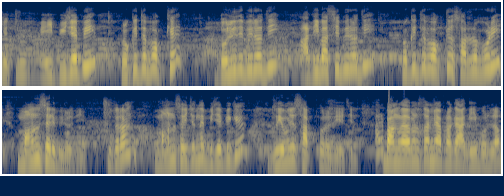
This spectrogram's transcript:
যে এই বিজেপি প্রকৃতপক্ষে দলিত বিরোধী, আদিবাসী বিরোধী, প্রকৃতপক্ষে সর্বোপরি মানুষের বিরোধী। সুতরাং মানুষ এই জন্য বিজেপিকে ধুয়ে মুছে সাফ করে দিয়েছেন। আর বাংলার মানুষ আমি আপনাকে আগেই বললাম,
